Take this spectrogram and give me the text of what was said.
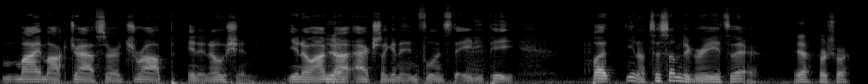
my mock drafts are a drop in an ocean. You know, I'm Yeah. not actually going to influence the ADP, but you know, to some degree, it's there. Yeah, for sure.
